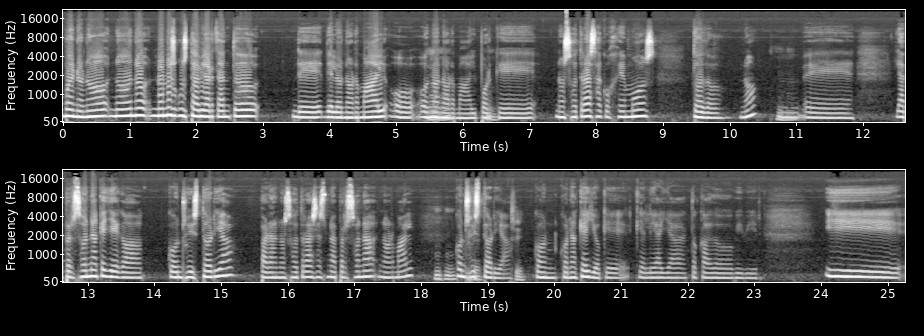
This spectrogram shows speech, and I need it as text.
Bueno, no, no, no, no nos gusta hablar tanto de, de lo normal o, no normal, porque nosotras acogemos todo, ¿no? Mm, eh, la persona que llega con su historia, para nosotras es una persona normal con su historia, con, con, aquello que, que, le haya tocado vivir. Y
